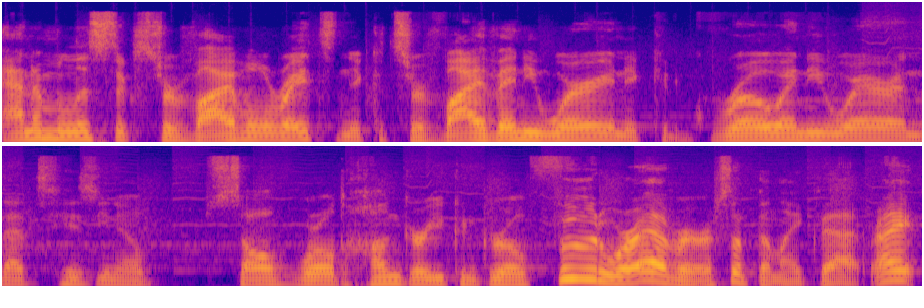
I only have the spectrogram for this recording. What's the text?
animalistic survival rates and it could survive anywhere and it could grow anywhere and that's his, you know, solve world hunger. You can grow food wherever or something like that, right?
